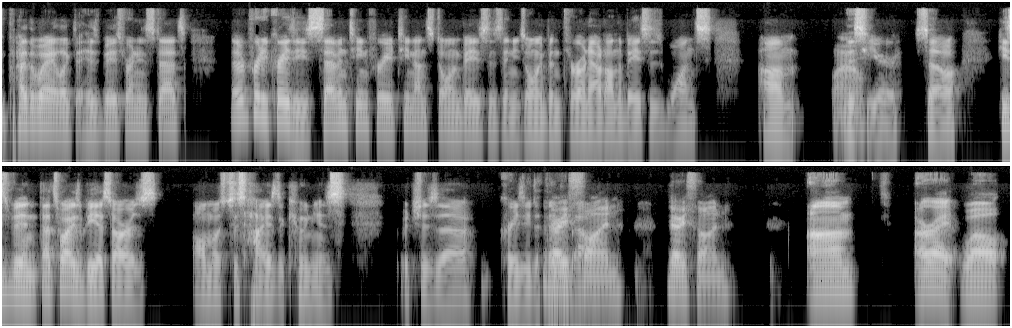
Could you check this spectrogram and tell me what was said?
by the way, I looked at his base running stats. they're pretty crazy. He's 17 for 18 on stolen bases, and he's only been thrown out on the bases once um, wow. this year. So he's been that's why his BSR is almost as high as Acuna's, which is uh crazy to think Very about. fun. Very fun. Um all right. Well,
